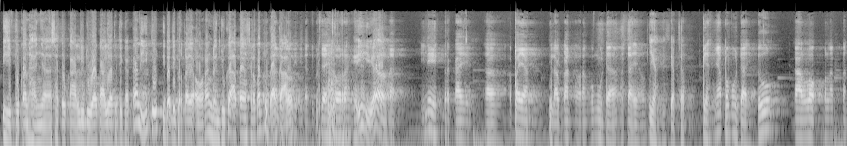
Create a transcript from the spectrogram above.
Ih, bukan hanya satu kali, dua kali atau tiga kali itu tidak dipercaya orang dan juga apa yang saya lakukan itu gagal. Tidak dipercaya orang ya. Iya. Nah, ini terkait eh, apa yang dilakukan seorang pemuda Mas Cahyo. Iya, siap siap. Biasanya pemuda itu kalau melakukan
